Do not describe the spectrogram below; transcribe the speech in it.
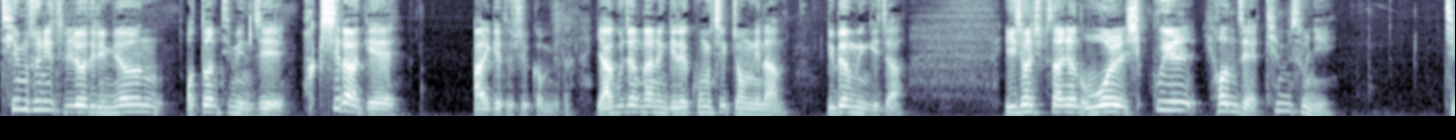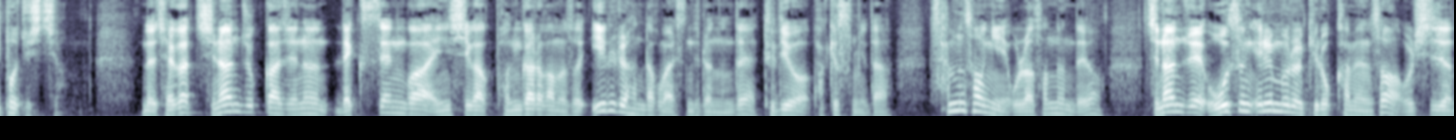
팀 순위 들려드리면 어떤 팀인지 확실하게 알게 되실 겁니다. 야구장 가는 길에 공식 정리남 유병민 기자. 2014년 5월 19일 현재 팀 순위 짚어주시죠. 네, 제가 지난주까지는 넥센과 NC가 번갈아 가면서 1위를 한다고 말씀드렸는데 드디어 바뀌었습니다. 삼성이 올라섰는데요. 지난주에 5승 1무를 기록하면서 올 시즌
